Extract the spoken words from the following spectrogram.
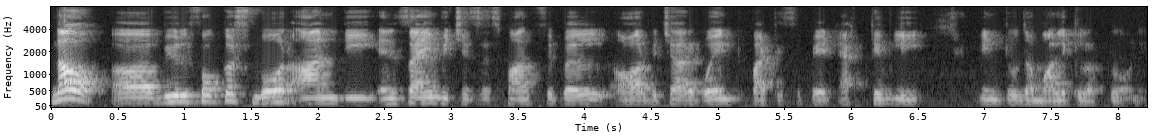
Now uh, we will focus more on the enzyme which is responsible or which are going to participate actively into the molecular cloning.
